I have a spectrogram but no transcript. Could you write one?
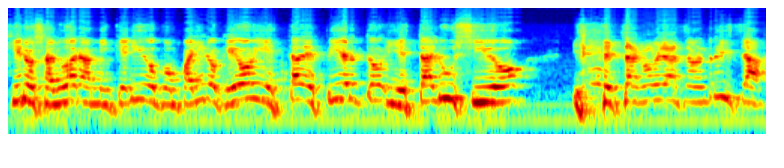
quiero saludar a mi querido compañero que hoy está despierto y está lúcido y está con una sonrisa,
